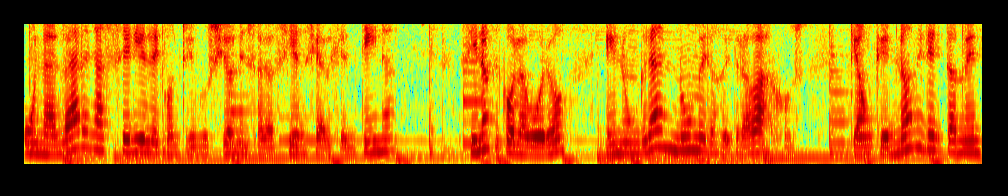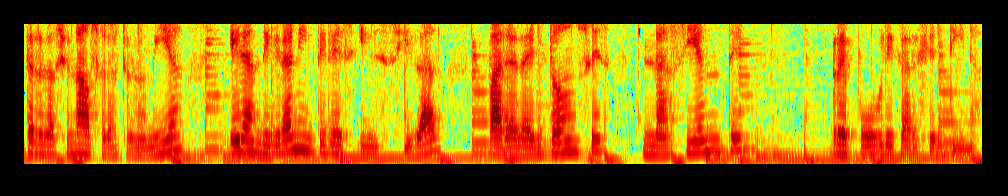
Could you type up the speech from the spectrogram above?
una larga serie de contribuciones a la ciencia argentina, sino que colaboró en un gran número de trabajos que, aunque no directamente relacionados a la astronomía, eran de gran interés y necesidad para la entonces naciente República Argentina.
